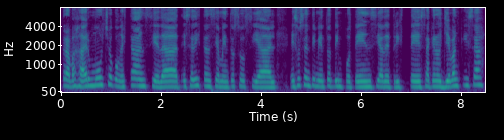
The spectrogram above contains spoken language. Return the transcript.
trabajar mucho con esta ansiedad, ese distanciamiento social, esos sentimientos de impotencia, de tristeza, que nos llevan quizás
